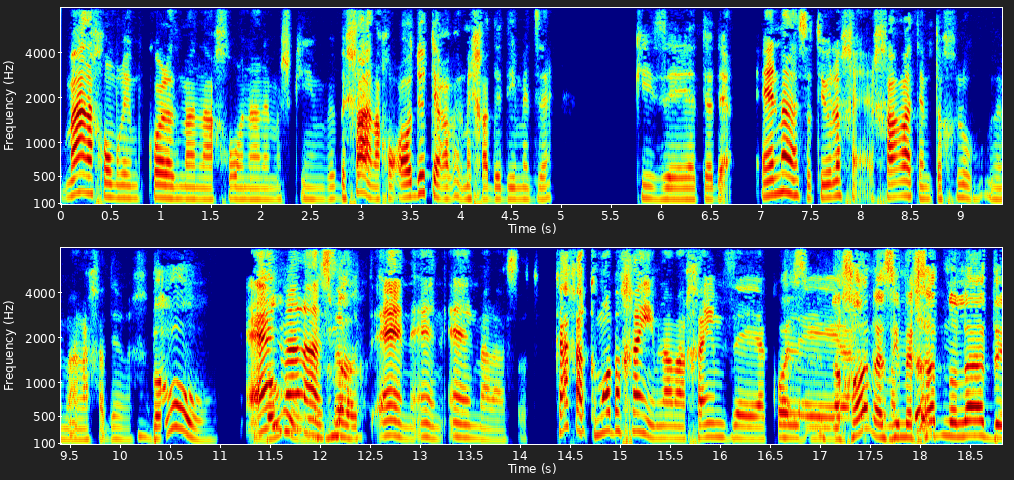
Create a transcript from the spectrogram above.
מה אנחנו אומרים כל הזמן לאחרונה למשקיעים, ובכלל, אנחנו עוד יותר אבל מחדדים את זה, כי זה, אתה יודע, אין מה לעשות, יהיו לכם, חרא אתם תאכלו במהלך הדרך. ברור. אין ברור, מה לעשות, מה? אין, אין, אין מה לעשות. ככה, כמו בחיים, למה החיים זה הכל... אז, אה, נכון, אז אם אחד נולד אה,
